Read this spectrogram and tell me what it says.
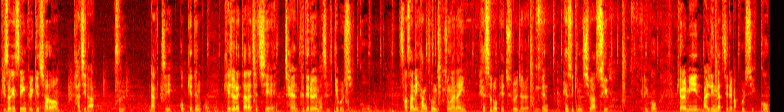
비석에 쓰인 글귀처럼 바지락, 굴, 낙지, 꽃게 등 계절에 따라 채취해 자연 그대로의 맛을 느껴볼 수 있고 서산의 향토 음식 중 하나인 해수로 배추를 절여 담근 해수김치와 수육 그리고 별미인 말린 낙지를 맛볼 수 있고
